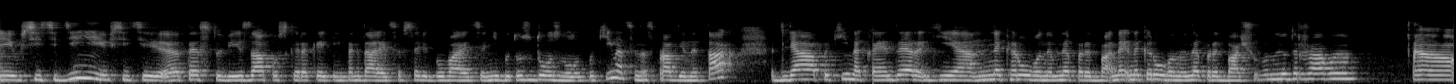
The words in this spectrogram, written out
і всі ці дії, всі ці е, тестові запуски ракетні і так далі, це все відбувається нібито з дозволу Пекіна. Це насправді не так. Для Пекіна КНДР є некерованим, непередба... не- некерованою, непередбачуваною державою. Е,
